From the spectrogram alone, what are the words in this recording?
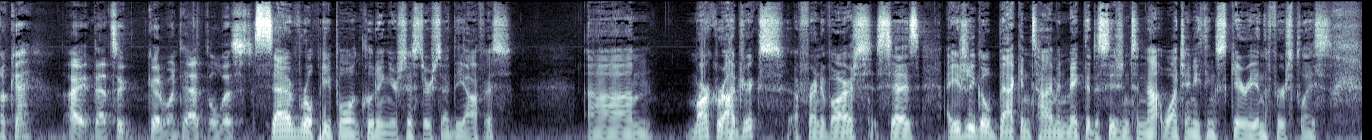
Okay. All right, that's a good one to add to the list. Several people, including your sister, said The Office. Um, Mark Rodericks, a friend of ours, says, I usually go back in time and make the decision to not watch anything scary in the first place.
